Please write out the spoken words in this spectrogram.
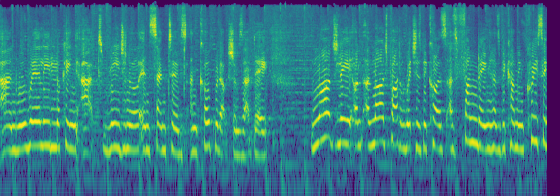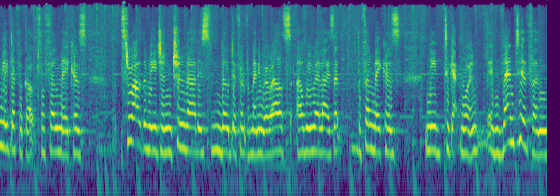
And we're really looking at regional incentives and co-productions that day, largely, a large part of which is because as funding has become increasingly difficult for filmmakers throughout the region, Trinidad is no different from anywhere else, uh, we realize that the filmmakers need to get more inventive and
